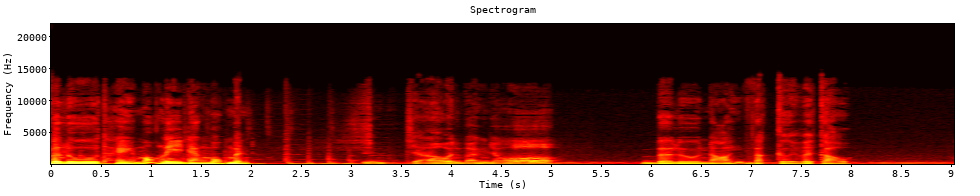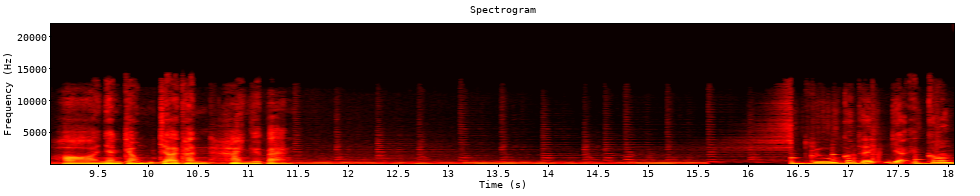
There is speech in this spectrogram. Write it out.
Blue thấy Mowgli đang một mình Xin chào anh bạn nhỏ. Blue nói và cười với cậu. Họ nhanh chóng trở thành hai người bạn. Chú có thể dạy con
